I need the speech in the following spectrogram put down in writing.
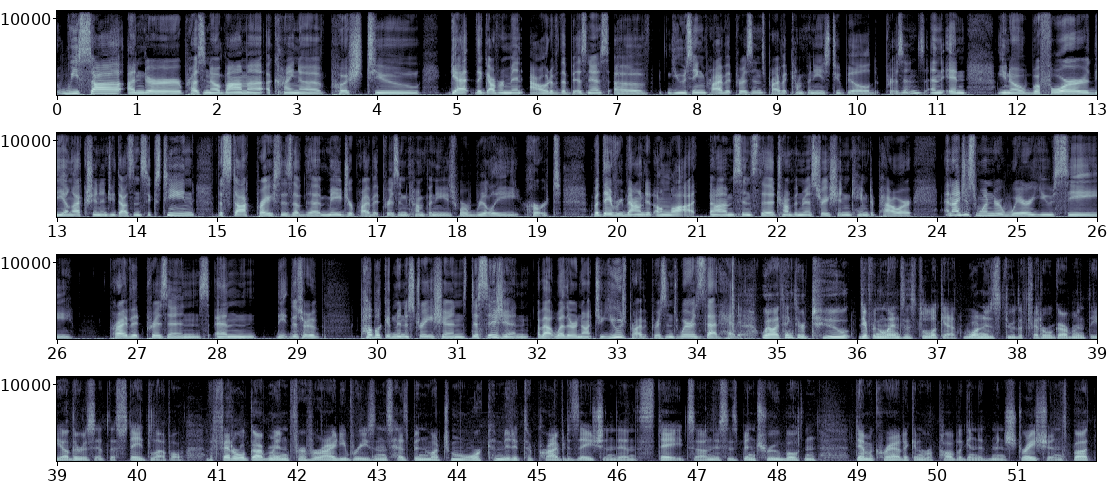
We saw under President Obama a kind of push to get the government out of the business of using private prisons, private companies to build prisons. And and you know, before the election in 2016, the stock prices of the major private prison companies were really hurt, but they've rebounded a lot um, since the Trump administration came to power. And I just wonder where you see private prisons and the, the sort of public administration's decision about whether or not to use private prisons. Where is that headed? Well, I think there are two different lenses to look at. One is through the federal government, the other is at the state level. The federal government, for a variety of reasons, has been much more committed to privatization than the states. Uh, and this has been true both in Democratic and Republican administrations. But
